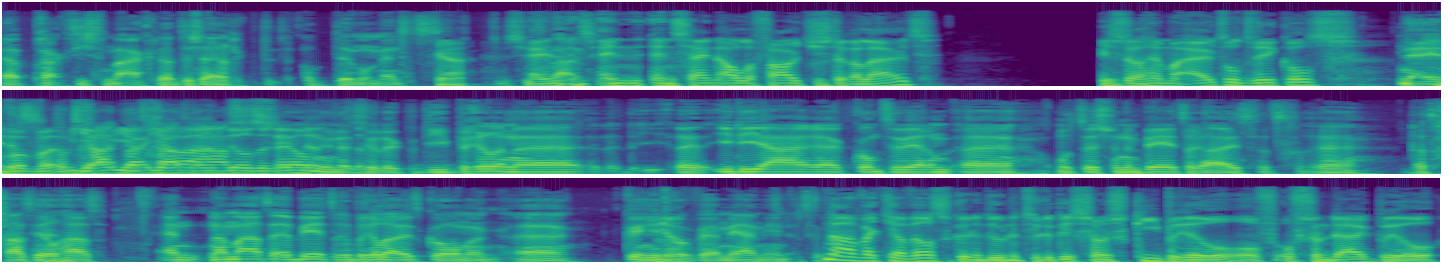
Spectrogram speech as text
ja, praktisch te maken. Dat is eigenlijk op dit moment ja. de situatie. En, en, en zijn alle foutjes er al uit? Is het al helemaal uitontwikkeld? Nee, dat, dat, ja, dat gaat snel nu natuurlijk. Die brillen, uh, ieder jaar uh, komt er weer uh, ondertussen een betere uit. Dat, dat gaat heel hard. En naarmate er betere brillen uitkomen, kun je er ook weer meer mee natuurlijk. Nou, wat je al wel zou kunnen doen natuurlijk... is zo'n skibril of, of zo'n duikbril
